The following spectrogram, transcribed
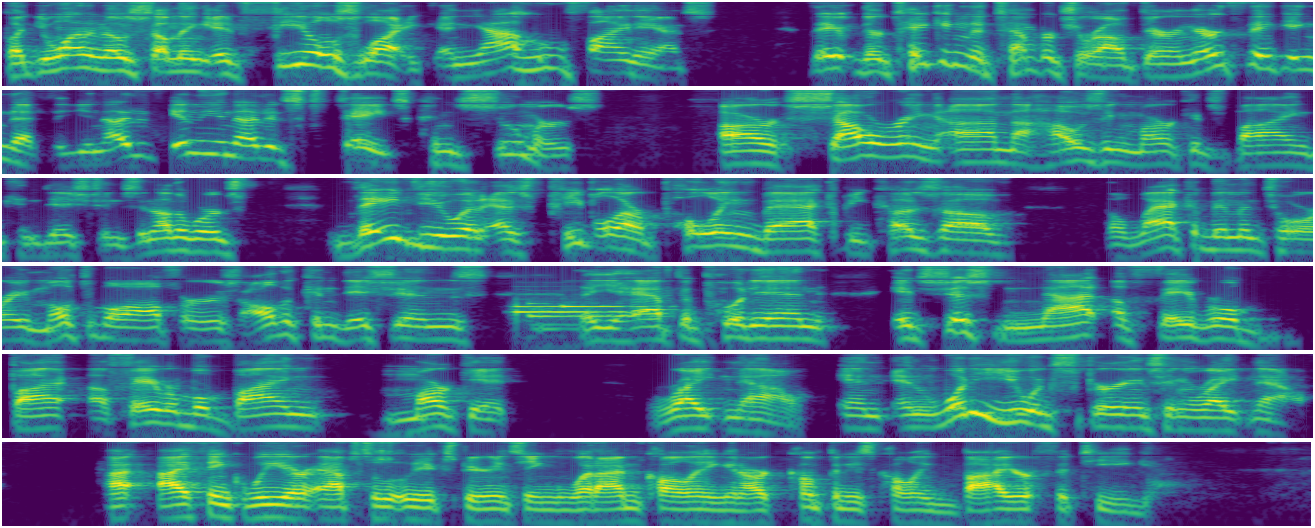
But you want to know something? It feels like, and Yahoo Finance, they, they're taking the temperature out there and they're thinking that the United in the United States, consumers are souring on the housing market's buying conditions. In other words, they view it as people are pulling back because of the lack of inventory, multiple offers, all the conditions that you have to put in it's just not a favorable buy a favorable buying market right now. And and what are you experiencing right now? I, I think we are absolutely experiencing what I'm calling and our company's calling buyer fatigue.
